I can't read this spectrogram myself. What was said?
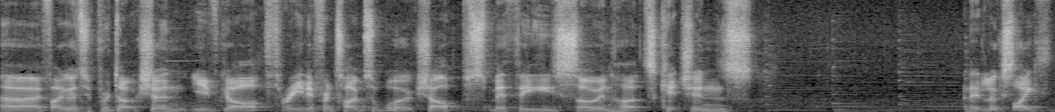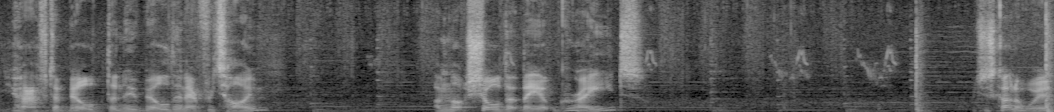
Uh, if I go to production, you've got three different types of workshops, smithies, sewing huts, kitchens. And it looks like you have to build the new building every time. I'm not sure that they upgrade. Which is kind of weird.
